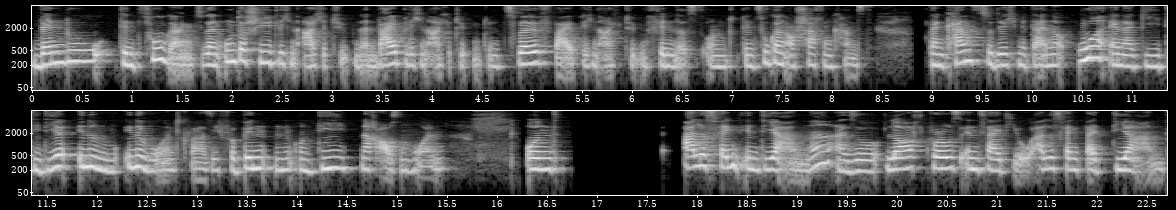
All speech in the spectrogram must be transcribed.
Wenn du den Zugang zu deinen unterschiedlichen Archetypen, deinen weiblichen Archetypen, den zwölf weiblichen Archetypen findest und den Zugang auch schaffen kannst, dann kannst du dich mit deiner Urenergie, die dir innen, innewohnt, quasi verbinden und die nach außen holen. Und alles fängt in dir an. Ne? Also Love grows inside you. Alles fängt bei dir an.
